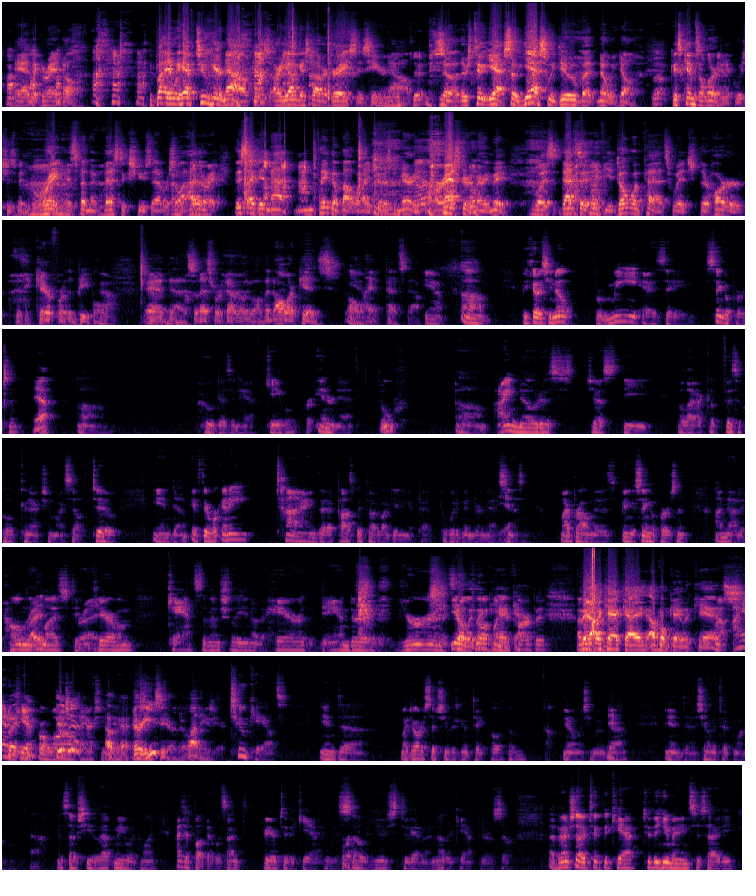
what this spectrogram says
and a grand dog. But and we have two here now because our youngest daughter Grace is here now. So there's two. Yeah. So yes, we do, but no, we don't because Kim's allergic, which has been great. It's been the best excuse ever. So I highly. This I did not think about when I chose to marry her or ask her to marry me. Was that's a, if you don't want pets, which they're harder to care for than people, yeah. And uh, so that's worked out really well. But all our kids all Yeah. have pets now. Yeah. Um, because, you know, for me as a single person Yeah. um, who doesn't have cable or internet, Ooh. um, I notice just the the lack of physical connection myself too. And um, if there were any time that I possibly thought about getting a pet, it would have been during that Yeah. season. My problem is being a single person. I'm not at home Right. that much, taking Right. care of them. Cats eventually, you know, the hair, the dander, the urine, You don't they throw up on your guy. carpet. I mean, I'm a cat guy. I'm okay with Well, cats. I had a cat for a while, Did you? actually. Okay, yeah. they're Actually, easier. They're a lot easier. Two cats, and uh, my daughter said she was going to take both of them. You know, when she moved Yeah. out, and uh, she only took one of them. Yeah. And so she left me with one. I just thought that was unfair to the cat who was Right. so used to having another cat there. So eventually, I took the cat to the Humane Society,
